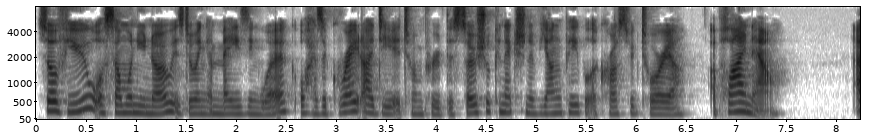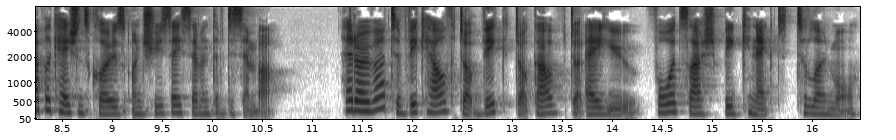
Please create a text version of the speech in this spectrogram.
So if you or someone you know is doing amazing work or has a great idea to improve the social connection of young people across Victoria, apply now. Applications close on Tuesday, 7th of December. Head over to vichealth.vic.gov.au forward slash big connect to learn more.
